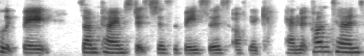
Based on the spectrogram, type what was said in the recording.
clickbait, sometimes it's just the basis of their candid content.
